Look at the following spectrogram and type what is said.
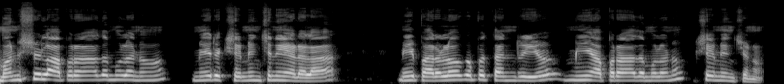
మనుషుల అపరాధములను మీరు క్షమించిన ఎడల మీ పరలోకపు తండ్రియు మీ అపరాధములను క్షమించును.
